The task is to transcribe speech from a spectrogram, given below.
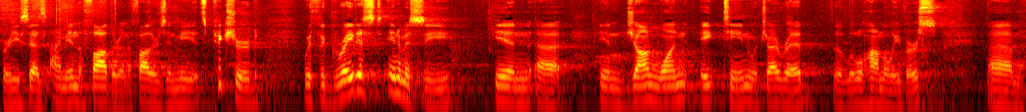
where he says, I'm in the Father and the Father is in me, it's pictured with the greatest intimacy in, uh, in John 1 18, which I read, the little homily verse. Um,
